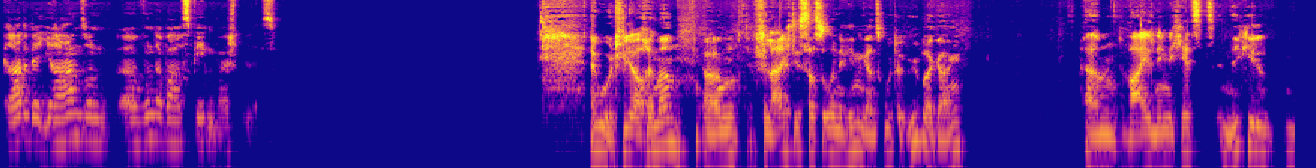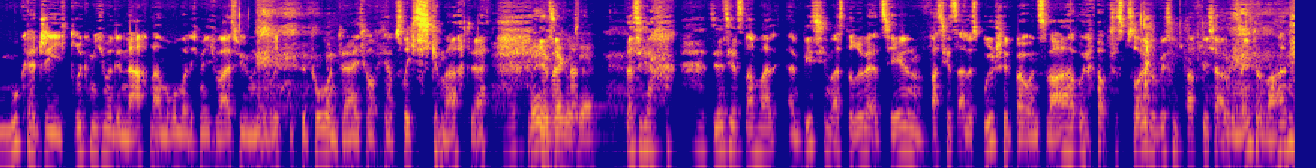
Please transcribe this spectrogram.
gerade der Iran so ein äh, wunderbares Gegenbeispiel ist. Na gut, wie auch immer. Ähm, vielleicht ist das ohnehin ein ganz guter Übergang, ähm, weil nämlich jetzt Nikhil Mukherjee, ich drücke mich immer den Nachnamen rum, weil ich nicht weiß, wie man ihn richtig betont. Ja. Ich hoffe, ich habe es richtig gemacht. Ja. Nee, sehr gut, ja. Dass Sie, Sie uns jetzt noch mal ein bisschen was darüber erzählen, was jetzt alles Bullshit bei uns war oder ob das pseudowissenschaftliche Argumente waren.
